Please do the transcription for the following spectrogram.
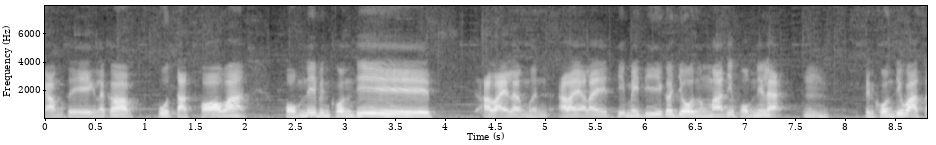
กรรมตัวเอง แล้วก็พูดตัดพ้อว่า ผมนี่เป็นคนที่อะไรละเหมือนอะไรอะไรที่ไม่ดีก็โยนลงมาที่ผมนี่แหละ อืมเป็นคนที่วาส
